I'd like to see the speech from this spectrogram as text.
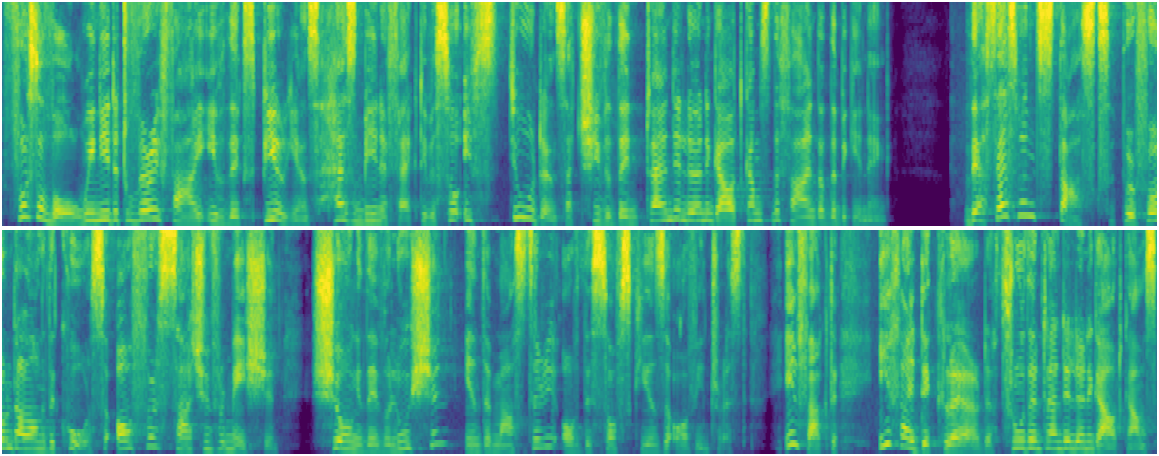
First of all, we need to verify if the experience has been effective, so if students achieve the intended learning outcomes defined at the beginning. The assessment tasks performed along the course offer such information, showing the evolution in the mastery of the soft skills of interest. In fact, if I declared through the intended learning outcomes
